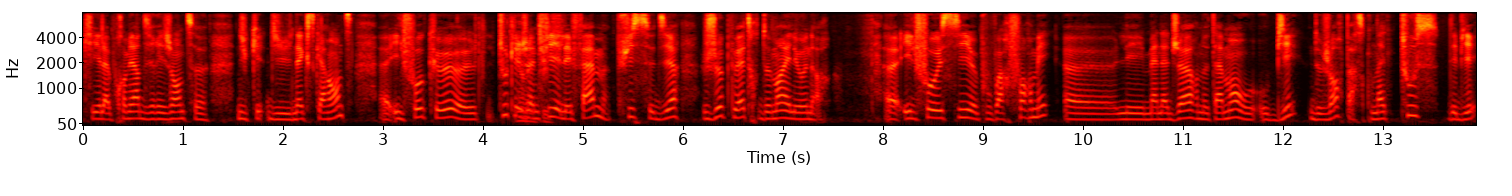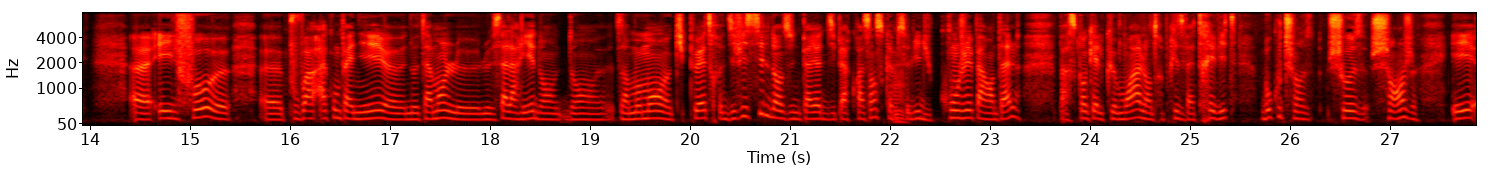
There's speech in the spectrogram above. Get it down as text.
qui est la première dirigeante du, du Next 40. il faut que toutes les jeunes filles et les femmes puissent se dire je peux être demain Éléonore. Euh, il faut aussi euh, pouvoir former euh, les managers, notamment au, biais de genre, parce qu'on a tous des biais. et il faut pouvoir accompagner notamment le, salarié dans, un moment qui peut être difficile dans une période d'hypercroissance comme mmh. celui du congé parental, parce qu'en quelques mois, l'entreprise va très vite, beaucoup de choses changent, et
